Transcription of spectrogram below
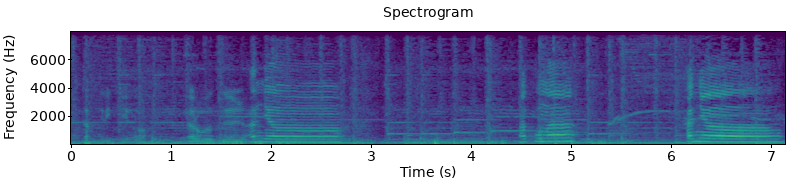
부탁드릴게요. 여러분들 안녕. 까꿍아 안녕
